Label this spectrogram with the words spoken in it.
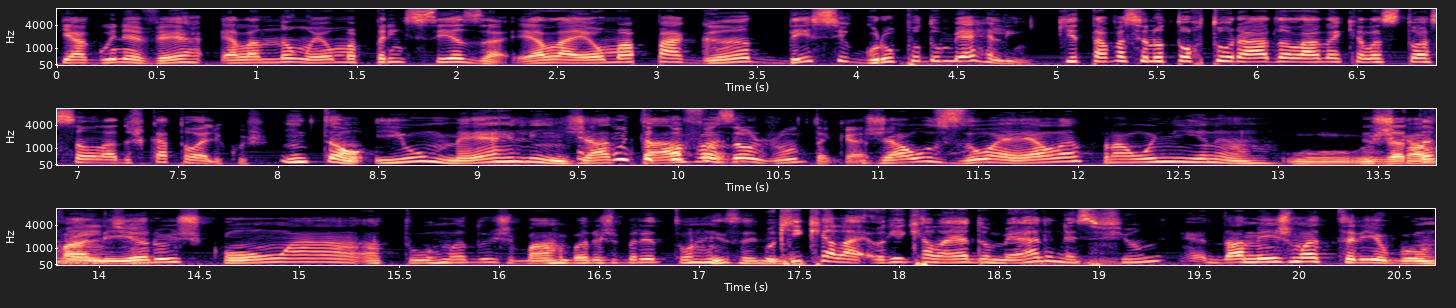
que a Guinevere, ela não é uma princesa, ela é uma pagã desse grupo do Merlin, que tava sendo torturada lá naquela situação lá dos católicos. Então, e o Merlin já Muita tava. confusão junta, cara. Já usou ela pra unir, né? O- os Exatamente. cavaleiros com a, a turma dos bárbaros bretões ali. O que que ela, o que que ela é do Merlin nesse filme? É Da mesma tribo.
